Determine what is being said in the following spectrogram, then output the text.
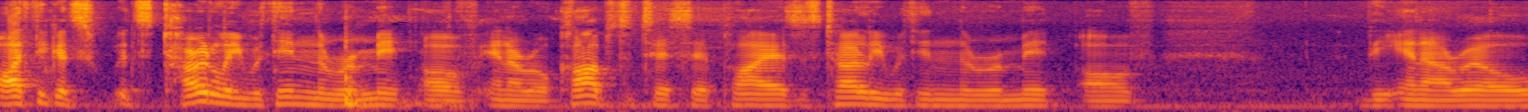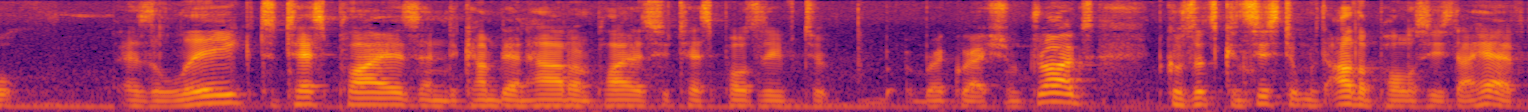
I think it's it's totally within the remit of NRL clubs to test their players. It's totally within the remit of the NRL as a league to test players and to come down hard on players who test positive to recreational drugs because it's consistent with other policies they have.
